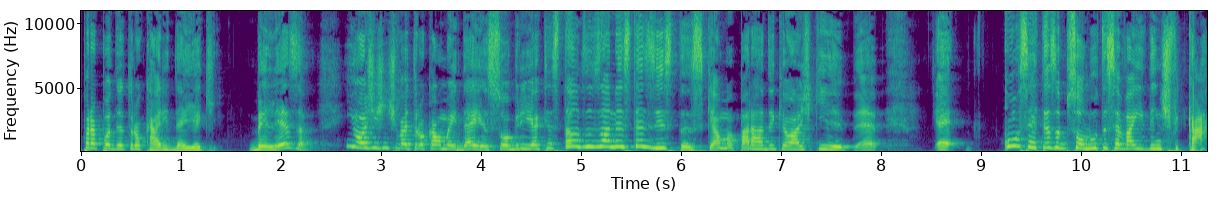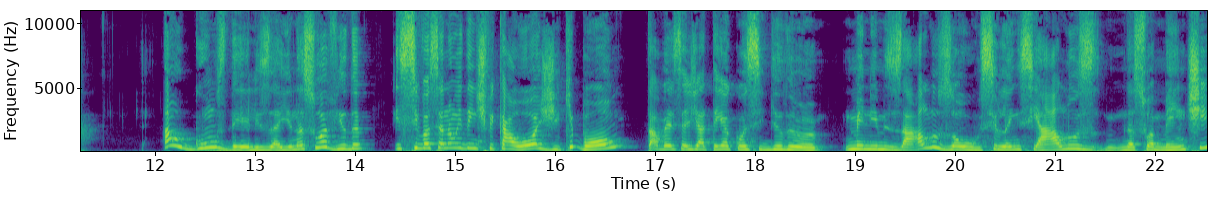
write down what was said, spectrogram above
para poder trocar ideia aqui. Beleza? E hoje a gente vai trocar uma ideia sobre a questão dos anestesistas, que é uma parada que eu acho que é, é com certeza absoluta você vai identificar alguns deles aí na sua vida e se você não identificar hoje, que bom, talvez você já tenha conseguido minimizá-los ou silenciá-los na sua mente.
